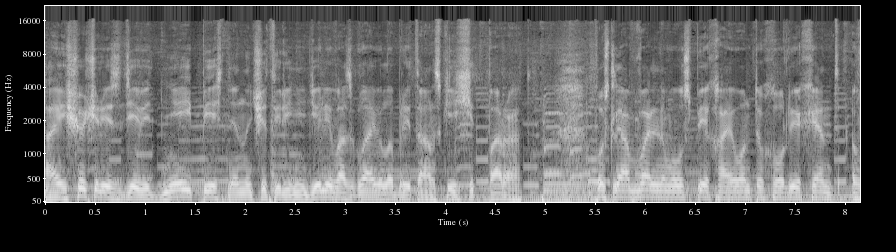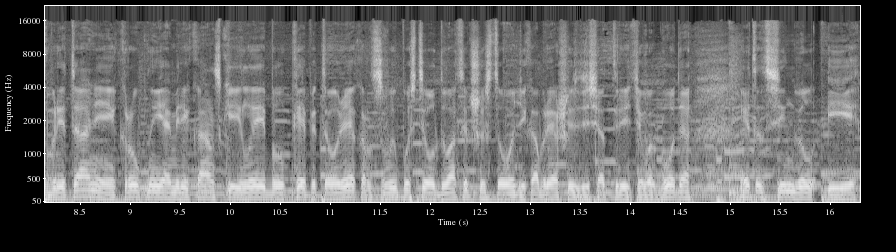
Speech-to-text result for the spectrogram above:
А еще через 9 дней песня на 4 недели возглавила британский хит-парад. После обвального успеха «I Want to Hold Your Hand» в Британии крупный американский лейбл Capital Records выпустил 26 декабря 1963 года этот сингл и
